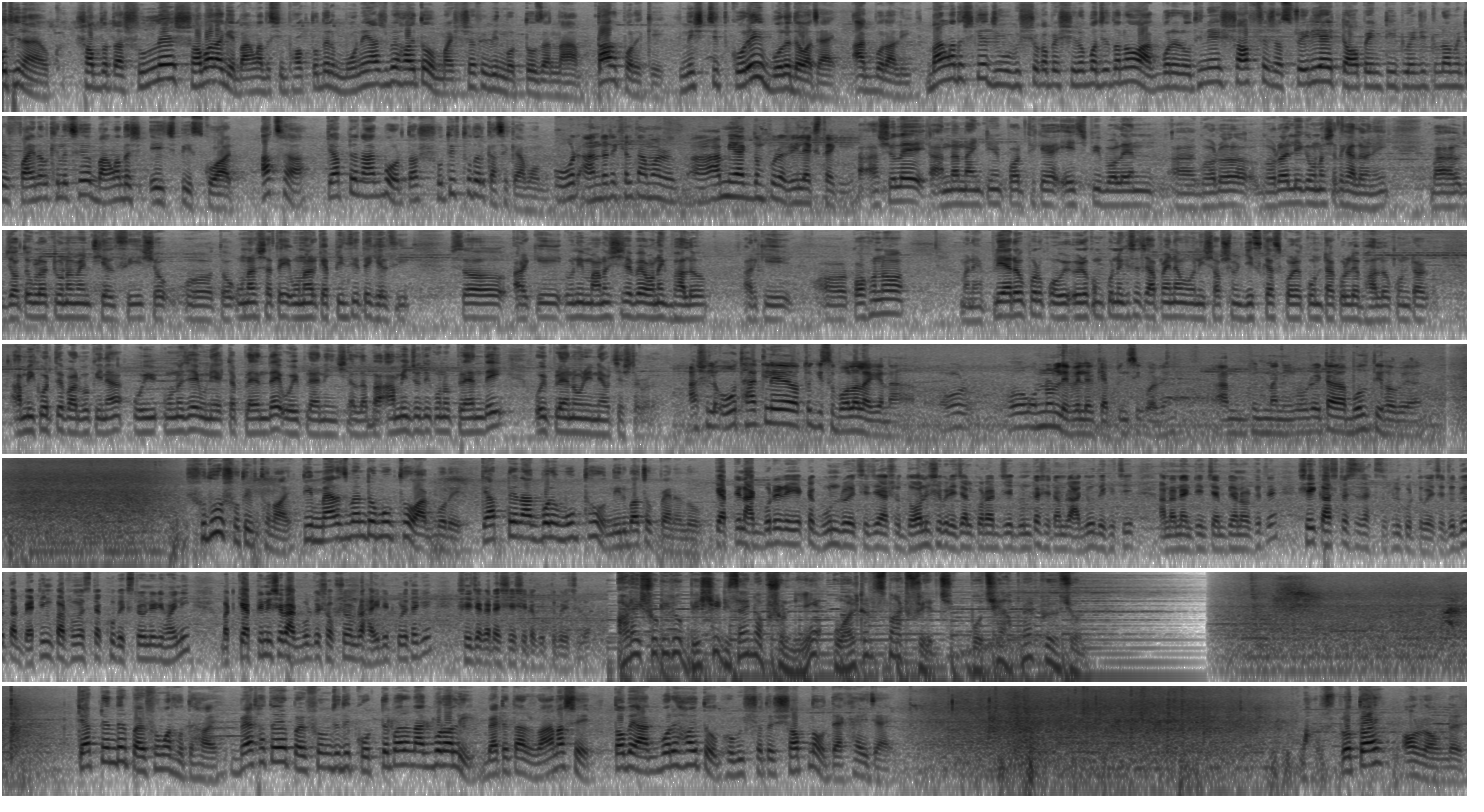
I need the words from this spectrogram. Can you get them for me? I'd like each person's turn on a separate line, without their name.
অধিনায়ক। শব্দটা শুনলে সবার আগে বাংলাদেশি ভক্তদের মনে আসবে হয়তো মাশরাফি বিন মর্তুজার নাম। তারপরে কে? নিশ্চিত করেই বলে দেওয়া যায়, আকবর আলী। বাংলাদেশকে যুব বিশ্বকাপের শিরোপা জেতানো আকবরের অধীনে সবশেষ অস্ট্রেলিয়ায় টপ এন টি টোয়েন্টি টুর্নামেন্টের ফাইনাল খেলেছে বাংলাদেশ এইচপি স্কোয়াড। আচ্ছা ক্যাপ্টেন আকবর তার সতীর্থদের কাছে কেমন?
ওর আন্ডারে খেলতে আমার আমি একদম পুরো রিল্যাক্স থাকি।
আসলে আন্ডার নাইনটিনের পর থেকে এইচপি বলেন ঘরোয়া ঘরোয়া লিগে ওনার সাথে খেলা হয়নি। বা যতগুলো টুর্নামেন্ট খেলছি সো তো ওনার সাথে ওনার ক্যাপ্টেন্সিতে খেলছি। সো আর কি উনি মানুষ হিসেবে অনেক ভালো। আর কি কখনো মানে প্লেয়ারের উপর ওই- ওইরকম কোনো কিছু চাপায় না, উনি সবসময় ডিসকাস করে কোনটা করলে ভালো, কোনটা আমি করতে পারব কি না, ওই অনুযায়ী উনি একটা প্ল্যান দেয়, ওই প্ল্যান ইনশাল্লাহ বা আমি যদি কোনো প্ল্যান দেই, ওই প্ল্যান উনি নেওয়ার চেষ্টা করে।
আসলে ও থাকলে অত কিছু বলা লাগে না। ওর ও অন্য লেভেলের ক্যাপ্টেন্সি করে। আমি মানে ওর এটা বলতে হবে আর।
শুধু সতীর্থ নয় টিম ম্যানেজমেন্টও মুগ্ধ আকবরে। ক্যাপ্টেন আকবরে মুগ্ধ নির্বাচক প্যানেলও
ক্যাপ্টেন আকবরের এই একটা গুণ রয়েছে যে আসলে দল হিসেবে রেজাল্ট করার যে গুণটা সেটা আমরা আগেও দেখেছি আন্ডার নাইনটিন চ্যাম্পিয়ন হওয়ার ক্ষেত্রে। সেই কাজটা সে সাকসেসফুলি করতে পেরেছে। যদিও তার ব্যাটিং পারফরমেন্সটা খুব এক্সট্রাঅর্ডিনারি হয়নি বাট ক্যাপ্টেন হিসেবে আকবরকে সবসময় আমরা হাইলাইট করে থাকি। সেই জায়গাটায় সে সেটা করতে পেরেছিল।
আড়াইশোটিরও বেশি ডিজাইন অপশন নিয়ে ওয়াল্টন স্মার্ট ফ্রিজ বোঝে আপনার প্রয়োজন।
ক্যাপ্টেনদের পারফর্মার হতে হয়। ব্যাট হাতে পারফর্ম যদি করতে পারেন আকবর আলী, ব্যাটে তার রান আসে, তবে আকবরে হয়তো ভবিষ্যতের স্বপ্ন দেখাই যায়। মানুষ প্রত্যয় অলরাউন্ডার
